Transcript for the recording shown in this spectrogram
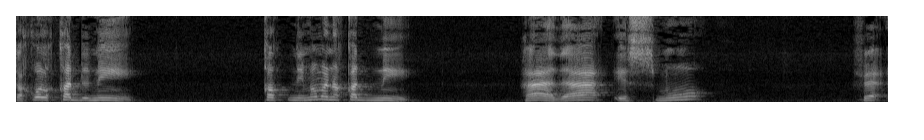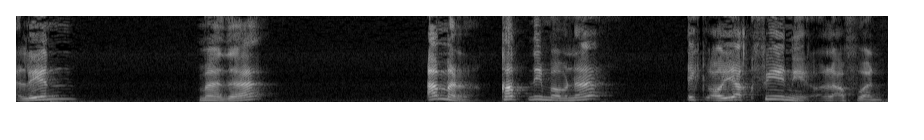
تقول قدني. قطني ما معنى قدني هذا اسم فعل ماذا؟ أمر. قطني مبنى أو يكفيني. عفوا.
